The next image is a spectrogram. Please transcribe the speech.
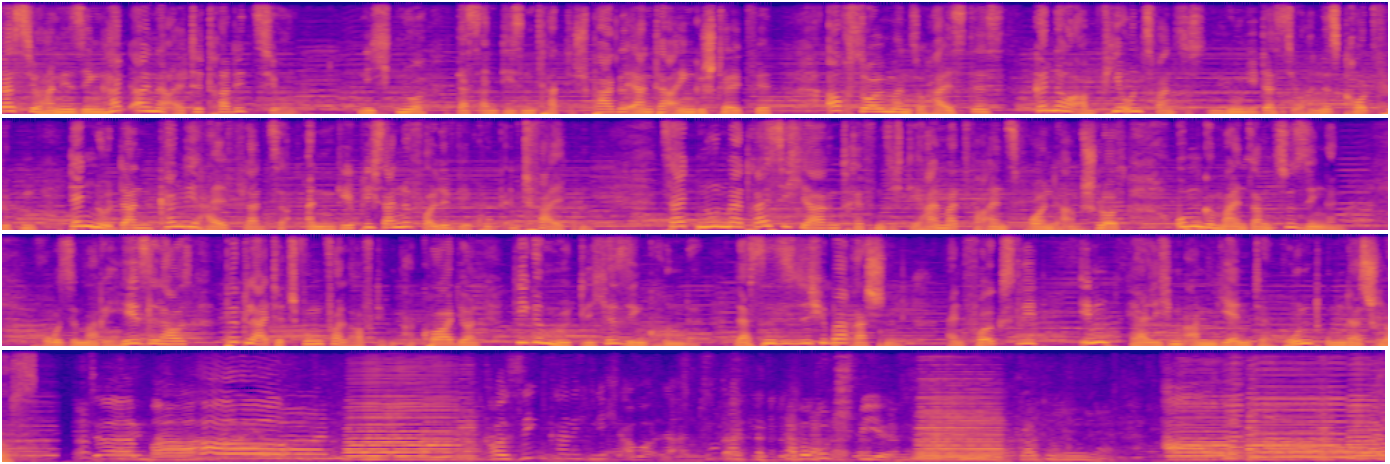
Das Johannising hat eine alte Tradition. Nicht nur, dass an diesem Tag die Spargelernte eingestellt wird, auch soll man, so heißt es, genau am 24. Juni das Johanniskraut pflücken, denn nur dann kann die Heilpflanze angeblich seine volle Wirkung entfalten. Seit nunmehr 30 Jahren treffen sich die Heimatvereinsfreunde am Schloss, um gemeinsam zu singen. Rosemarie Heselhaus begleitet schwungvoll auf dem Akkordeon die gemütliche Singrunde. Lassen Sie sich überraschen. Ein Volkslied in herrlichem Ambiente rund um das Schloss. Oh, singen kann ich nicht, aber, äh, aber gut spielen. Aus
